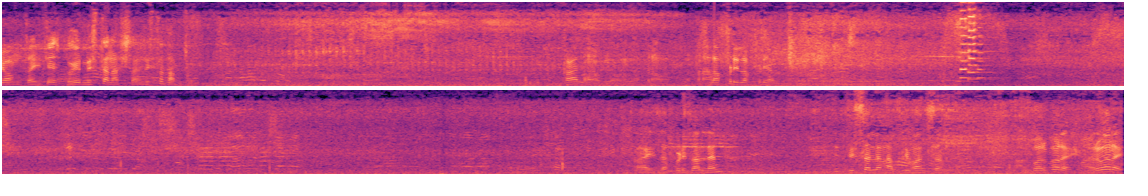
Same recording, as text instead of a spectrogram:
यो आमचा इथेच बाहेर निसता नाश्ता निसता थांबतो काय लफडी लफडी आपली काहीच लफडी चालल्यान पिसरल्यान आपली माणसं. बरोबर आहे बरोबर आहे.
